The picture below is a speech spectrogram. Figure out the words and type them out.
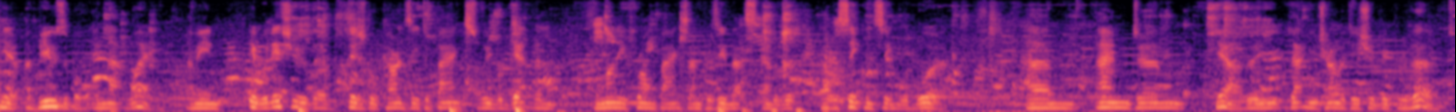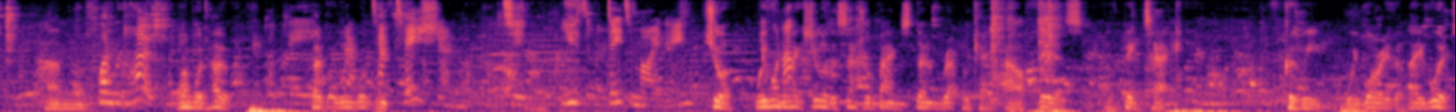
you know, abusable in that way. I mean, it would issue the digital currency to banks. We would get them the money from banks. I presume that's kind of how the sequencing would work. Um, and um, yeah, the, that neutrality should be preserved. Um, One would hope. one would hope. But we we- temptation to use it for data mining. Sure, we want to make sure the central banks don't replicate our fears of big tech because we, we worry that they would.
